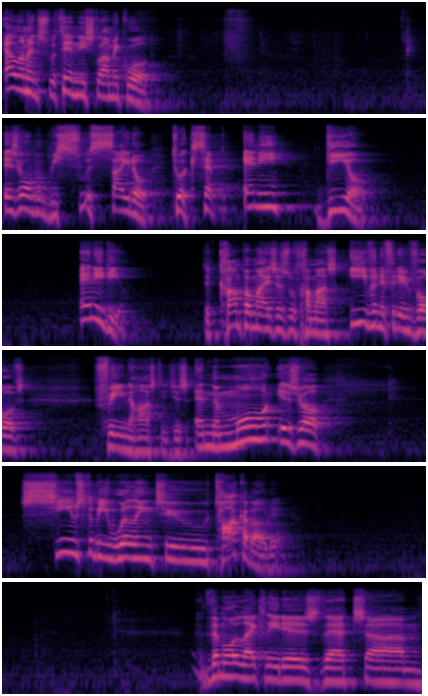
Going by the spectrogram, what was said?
elements within the Islamic world. Israel would be suicidal to accept any deal, any deal that compromises with Hamas, even if it involves freeing the hostages. And the more Israel seems to be willing to talk about it, the more likely it is that um,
